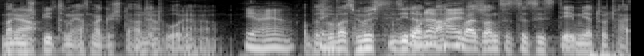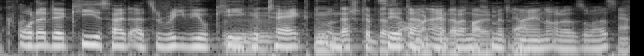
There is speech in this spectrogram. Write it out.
wann Ja. das Spiel zum ersten Mal gestartet Ja, wurde. ja, ja. ja, ja. Aber Denk sowas müssten sie dann Oder machen, halt- weil sonst ist das System ja total Quatsch. Oder der Key ist halt als Review-Key getaggt und das stimmt, das zählt auch dann einfach nicht mit ja. rein oder sowas. Ja.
